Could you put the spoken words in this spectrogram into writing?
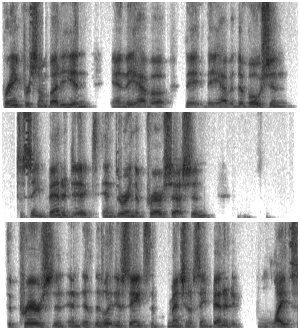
praying for somebody and and they have a they they have a devotion to Saint Benedict, and during the prayer session, the prayers and, the litany of saints, the mention of Saint Benedict lights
